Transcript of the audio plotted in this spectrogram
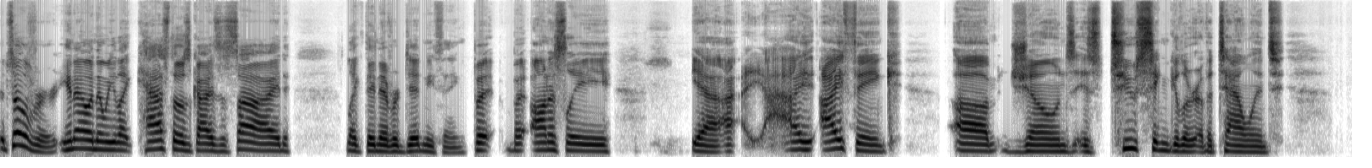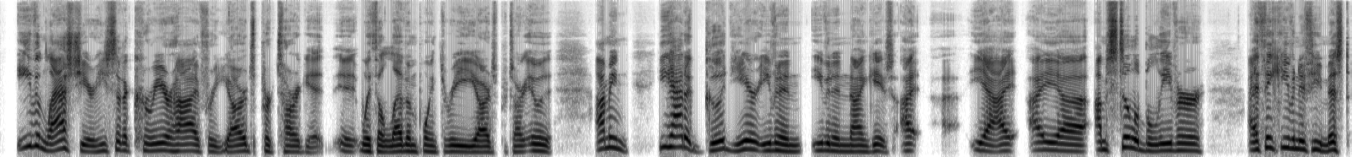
It's over, you know, and then we like cast those guys aside like they never did anything. But, but honestly, yeah, I I, I think um, Jones is too singular of a talent. Even last year, he set a career high for yards per target it, with 11.3 yards per target. It was, I mean, he had a good year even in even in nine games. I, yeah, I, I, uh, I'm still a believer. I think even if he missed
